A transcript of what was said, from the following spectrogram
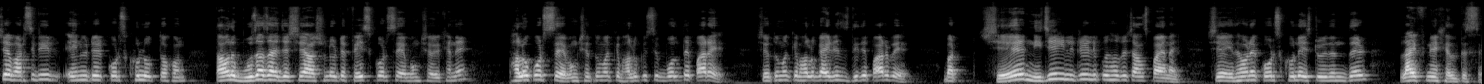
সে ভার্সিটির ইউনিটের কোর্স খুলুক তখন, তাহলে বোঝা যায় যে সে আসলে ওটা ফেস করছে এবং সে ওইখানে ভালো করছে এবং সে তোমাকে ভালো কিছু বলতে পারে। সে তোমাকে ভালো গাইডেন্স দিতে পারবে বাট সে নিজেই লিটারেলি কোথাও তো চান্স পায় নাই। সে এই ধরনের কোর্স খুলে স্টুডেন্টদের লাইফ নিয়ে খেলতেছে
